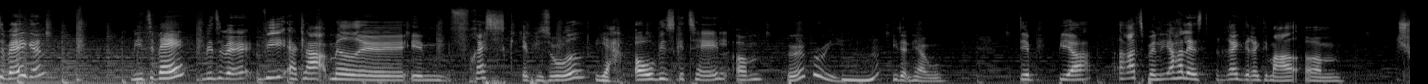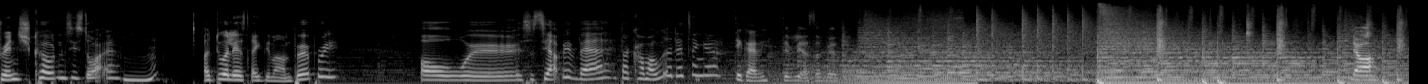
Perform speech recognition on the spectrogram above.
tilbage igen. Vi er tilbage. Vi er tilbage. Vi er klar med øh, en frisk episode, Ja. og vi skal tale om Burberry Mm. i den her uge. Det bliver ret spændende. Jeg har læst rigtig, rigtig meget om trenchcoatens historie, Mm. og du har læst rigtig meget om Burberry. Og øh, så ser vi, hvad der kommer ud af det, tænker jeg. Det gør vi. Det bliver så fedt. Nå,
